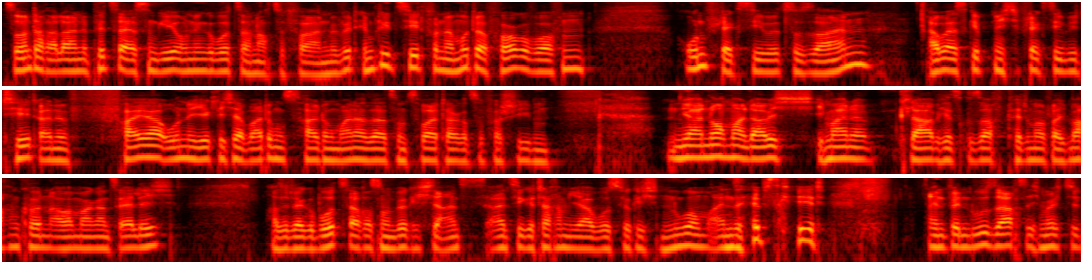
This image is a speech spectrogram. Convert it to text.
Sonntag alleine Pizza essen gehe, um den Geburtstag noch zu feiern. Mir wird implizit von der Mutter vorgeworfen, unflexibel zu sein. Aber es gibt nicht die Flexibilität, eine Feier ohne jegliche Erwartungshaltung meinerseits um zwei Tage zu verschieben. Ja, nochmal, da habe ich, ich meine, klar habe ich jetzt gesagt, hätte man vielleicht machen können, aber mal ganz ehrlich, also der Geburtstag ist nun wirklich der einzige Tag im Jahr, wo es wirklich nur um einen selbst geht. Und wenn du sagst, ich möchte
